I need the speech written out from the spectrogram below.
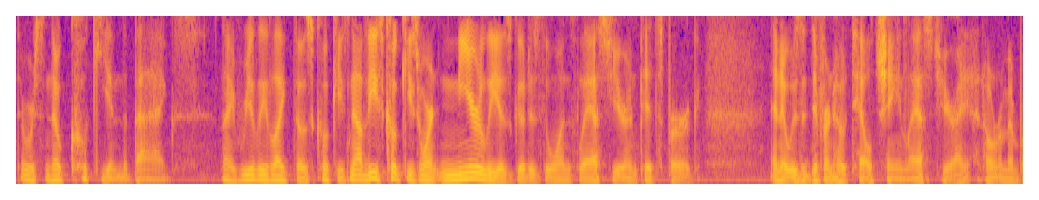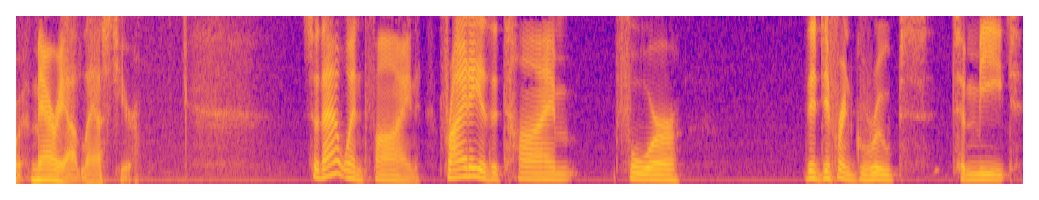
there was no cookie in the bags. And I really liked those cookies. Now, these cookies weren't nearly as good as the ones last year in Pittsburgh. And it was a different hotel chain last year. I, I don't remember. Marriott last year. So that went fine. Friday is a time for the different groups to meet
